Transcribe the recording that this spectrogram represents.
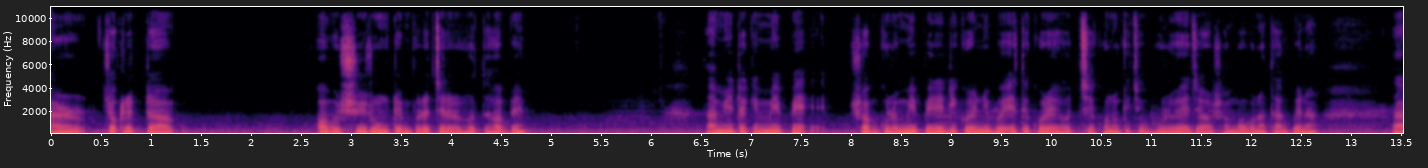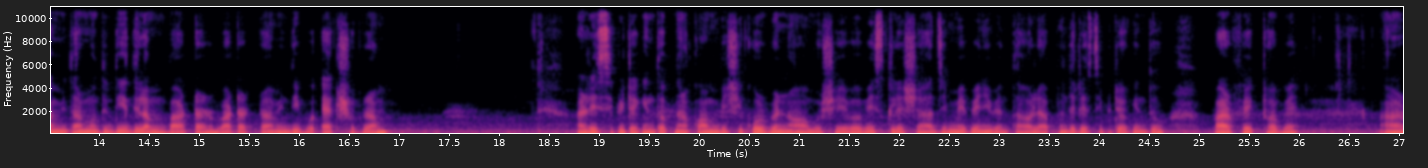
আর চকলেটটা অবশ্যই রুম টেম্পারেচারের হতে হবে। আমি এটাকে মেপে, সবগুলো মেপে রেডি করে নিব। এতে করে হচ্ছে কোনো কিছু ভুল হয়ে যাওয়ার সম্ভাবনা থাকবে না। আমি তার মধ্যে দিয়ে দিলাম বাটার বাটারটা আমি দিব একশো গ্রাম। আর রেসিপিটা কিন্তু আপনারা কম বেশি করবেন না। অবশ্যই এভাবে স্কেলের সাহায্যে মেপে নেবেন, তাহলে আপনাদের রেসিপিটাও কিন্তু পারফেক্ট হবে। আর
